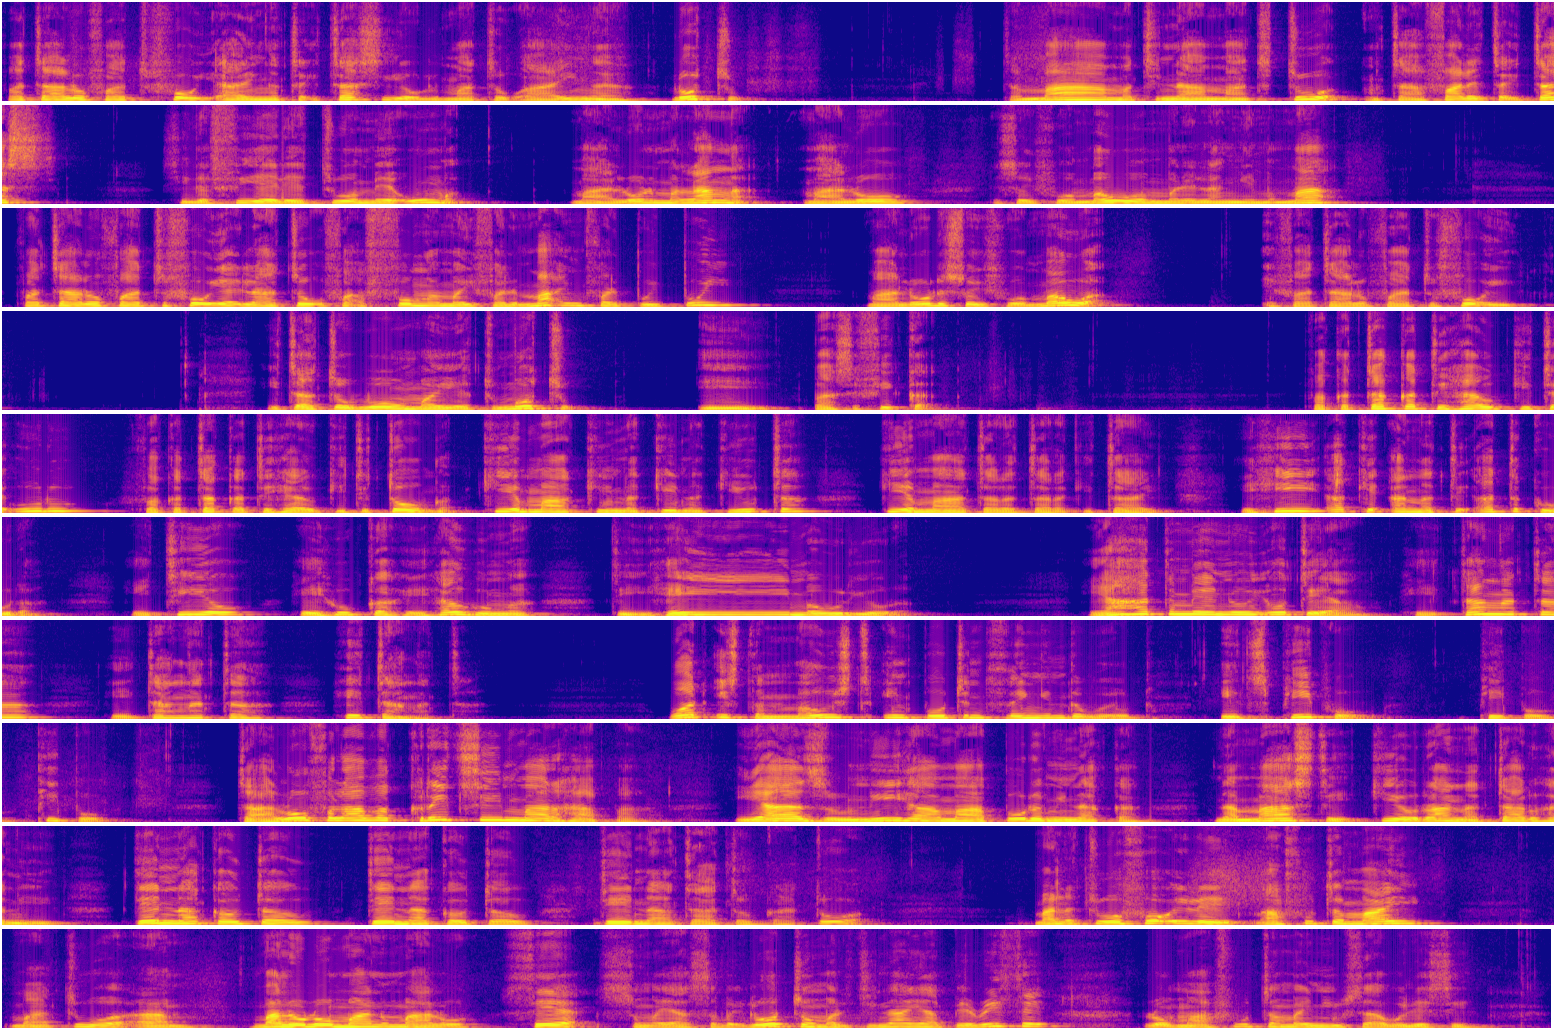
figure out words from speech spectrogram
Fata alo fatu fo i ainga ta itasi o le matau ainga lotu. Ta maa matina matatua ma ta fale ta itasi. Si le fia le tua mea uma. Ma alo le malanga. Ma alo le soifua maua ma le langi mamaa. Fata alo fatu fo i ainga tau fa afonga mai fale mai mfale pui pui. Ma alo le soifua maua. E fata alo fatu fo i. I tatou wou mai e tumotu i Pasifika. Pasifika whakataka te hau ki te uru, whakataka te hau ki te tonga, kia mā kina kina ki uta, kia mā taratara ki tai, e hi ake ana te atakura, he tio, he huka, he hauhunga, ti hei mauri ora. He aha te mea nui o te ao, he tangata, he tangata, he tangata. What is the most important thing in the world? It's people, people, people. Ta lofalawa kretsi marahapa. Tā marahapa i azu niha mā pura minaka na māste ki o rana taruhani tēnā koutou, tēnā koutou, tēnā tātou katoa. Mana tua fōi le mā futa mai, mā tua a um, malolo manu malo, sea sunga ya sabai loto maritina ya perise, lo mā futa mai niu sa welese.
